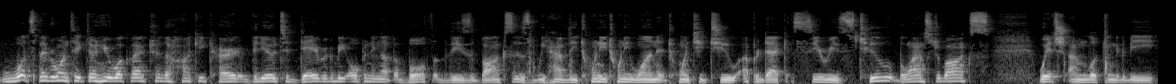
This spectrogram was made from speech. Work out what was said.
What's up everyone, Takedown here, welcome back to the hockey card video. Today we're going to be opening up both of these boxes. We have the 2021-22 Upper Deck Series 2 Blaster Box, which I'm looking to be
